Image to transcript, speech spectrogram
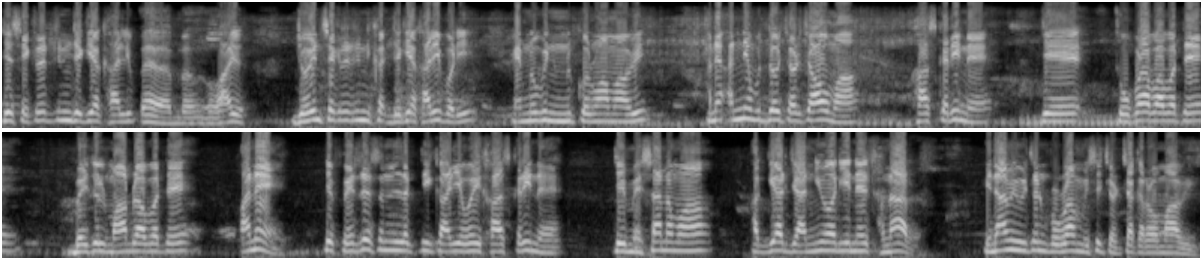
જે સેક્રેટરીની જગ્યા ખાલી જોઈન્ટ સેક્રેટરીની જગ્યા ખાલી પડી, એમનું બી નિમણૂક કરવામાં આવી. અને અન્ય મુદ્દો ચર્ચાઓમાં ખાસ કરીને જે ચોપડા બાબતે બૈતુલ માલ બાબતે અને જે ફેડરેશનને લગતી કાર્યવાહી ખાસ કરીને જે મહેસાણામાં અગિયાર જાન્યુઆરીને થનાર ઇનામી વિતરણ પ્રોગ્રામ વિશે ચર્ચા કરવામાં આવી.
